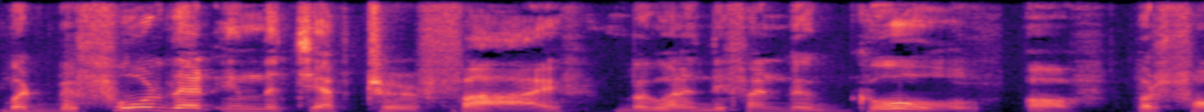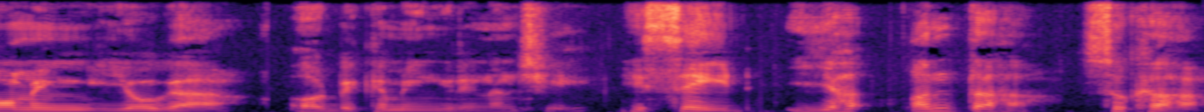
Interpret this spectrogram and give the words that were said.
But before that, in the chapter 5, Bhagavan has defined the goal of performing yoga or becoming renunciate. He said, Yah antaha sukha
